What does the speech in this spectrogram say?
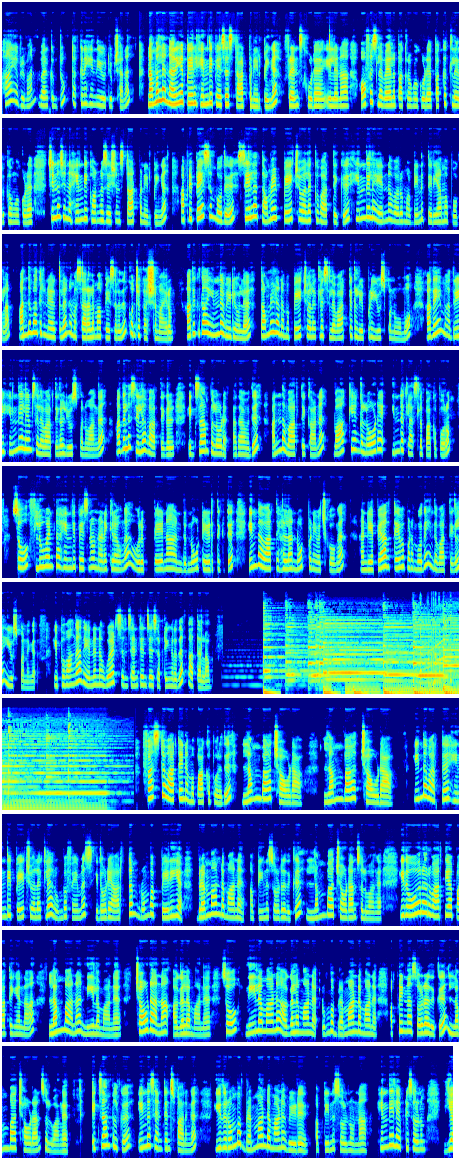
Hi everyone welcome to டக்குனு Hindi YouTube channel நம்மள நிறைய பேர் ஹிந்தி பேச ஸ்டார்ட் பண்ணியிருப்பீங்க ஃப்ரெண்ட்ஸ் கூட இல்லைனா ஆஃபீஸில் வேலை பார்க்குறவங்க கூட பக்கத்தில் இருக்கவங்க கூட சின்ன சின்ன ஹிந்தி கான்வர்சேஷன் ஸ்டார்ட் பண்ணியிருப்பீங்க அப்படி பேசும்போது சில தமிழ் பேச்சு வழக்கு வார்த்தைக்கு ஹிந்தியில் என்ன வரும் அப்படின்னு தெரியாமல் போகலாம். அந்த மாதிரி நேரத்தில் நம்ம சரளமாக பேசுறது கொஞ்சம் கஷ்டமாயிரும். அதுக்கு தான் இந்த வீடியோவில் தமிழில் நம்ம பேச்சு வழக்கில் சில வார்த்தைகள் எப்படி யூஸ் பண்ணுவோமோ அதே மாதிரி ஹிந்திலையும் சில வார்த்தைகள் யூஸ் பண்ணுவாங்க. அதில் சில வார்த்தைகள் எக்ஸாம்பிளோட அதாவது அந்த வார்த்தைக்கான வாக்கியங்களோட இந்த கிளாஸ்ல பார்க்க போறோம். ஸோ ஃப்ளூவெண்ட்டாக ஹிந்தி பேசணும்னு நினைக்கிறவங்க ஒரு பேனா அண்ட் நோட் எடுத்துக்கிட்டு இந்த வார்த்தைகள்லாம் நோட் பண்ணி வச்சுக்கோங்க. அண்ட் எப்பயாவது தேவைப்படும் போது இந்த வார்த்தைகளை யூஸ் பண்ணுங்க. இப்போ வாங்க அது என்னென்ன வேர்ட்ஸ் அண்ட் சென்டென்சஸ் அப்படிங்கிறத பார்த்தரலாம் ஃபர்ஸ்ட் வார்த்தை நம்ம பார்க்க போறது லம்பா சௌடா லம்பா சௌடா. இந்த வார்த்தை ஹிந்தி பேச்சு வழக்குல ரொம்ப ஃபேமஸ் இதோடைய அர்த்தம் ரொம்ப பெரிய பிரம்மாண்டமான அப்படின்னு சொல்றதுக்கு லம்பா சௌடான்னு சொல்லுவாங்க. இது ஒரு வார்த்தையா பார்த்தீங்கன்னா லம்பானா நீளமான சௌடானா அகலமான. ஸோ நீளமான அகலமான ரொம்ப பிரம்மாண்டமான அப்படின்னா சொல்றதுக்கு லம்பா சௌடான்னு சொல்லுவாங்க. எக்ஸாம்பிளுக்கு இந்த சென்டென்ஸ் பாருங்க. இது ரொம்ப பிரம்மாண்டமான வீடு அப்படின்னு சொல்லணும்னா ஹிந்தியில எப்படி சொல்லணும்? ய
